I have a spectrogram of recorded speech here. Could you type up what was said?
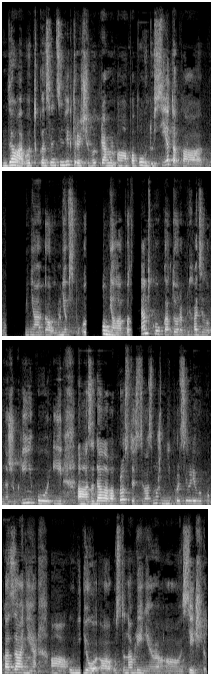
Да, вот, Константин Викторович, вы прям а, по поводу сеток, а, меня, а, мне вспомнила пациентку, которая приходила в нашу клинику и а, задала вопрос, то есть, возможно, не противопоказания а, у нее а, установления а, сетчатого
